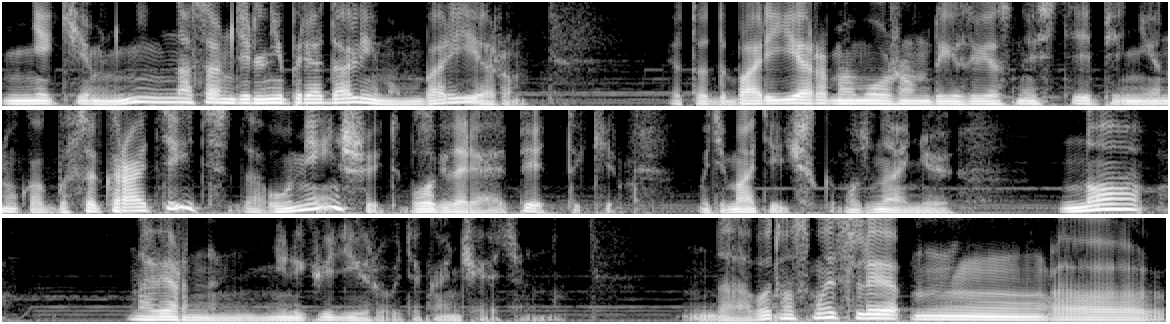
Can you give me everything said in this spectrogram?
неким, на самом деле, непреодолимым барьером. Этот барьер мы можем до известной степени, ну, как бы сократить, да, уменьшить, благодаря, опять-таки, математическому знанию, но, наверное, не ликвидировать окончательно. Да, в этом смысле, э,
